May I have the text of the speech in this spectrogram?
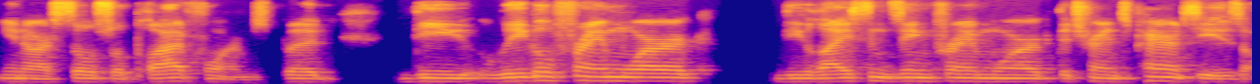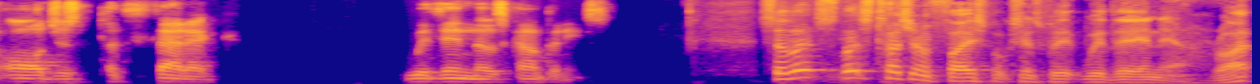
in our social platforms. But the legal framework, the licensing framework, the transparency is all just pathetic within those companies. So let's let's touch on Facebook since we're, we're there now, right?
